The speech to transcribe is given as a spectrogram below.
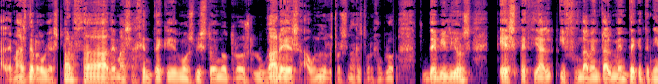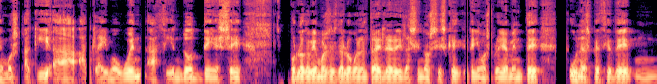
además de Raúl Esparza, además a gente que hemos visto en otros lugares, a uno de los personajes, por ejemplo, de Billions, especial y fundamentalmente que teníamos aquí a, a Clive Owen haciendo de ese por lo que vimos desde luego en el tráiler y la sinopsis que, teníamos previamente, una especie de, mm,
